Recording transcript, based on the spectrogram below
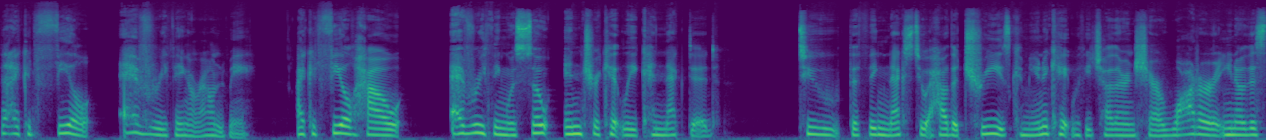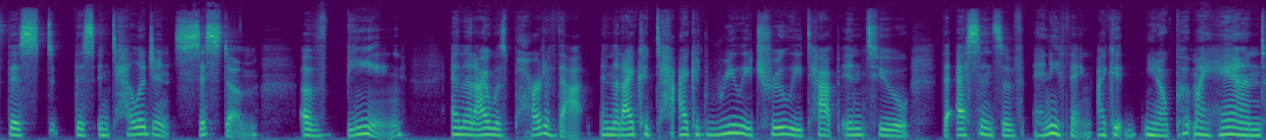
that I could feel everything around me. I could feel how everything was so intricately connected to the thing next to it how the trees communicate with each other and share water you know this this this intelligent system of being and that I was part of that and that I could ta- I could really truly tap into the essence of anything. I could, you know, put my hand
